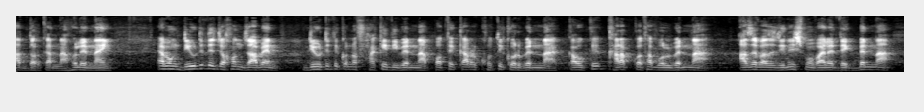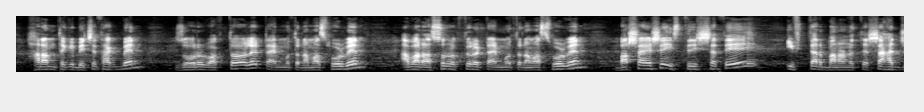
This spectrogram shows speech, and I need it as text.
আর দরকার না হলে নাই। এবং ডিউটিতে যখন যাবেন, ডিউটিতে কোনো ফাঁকি দিবেন না, পথে কারোর ক্ষতি করবেন না, কাউকে খারাপ কথা বলবেন না আজে বাজে জিনিস মোবাইলে দেখবেন না, হারাম থেকে বেঁচে থাকবেন, জোহরের বক্ত হলে টাইম মতো নামাজ পড়বেন, আবার আসর রক্ত হলে টাইম মতো নামাজ পড়বেন, বাসায় এসে স্ত্রীর সাথে ইফতার বানানোতে সাহায্য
